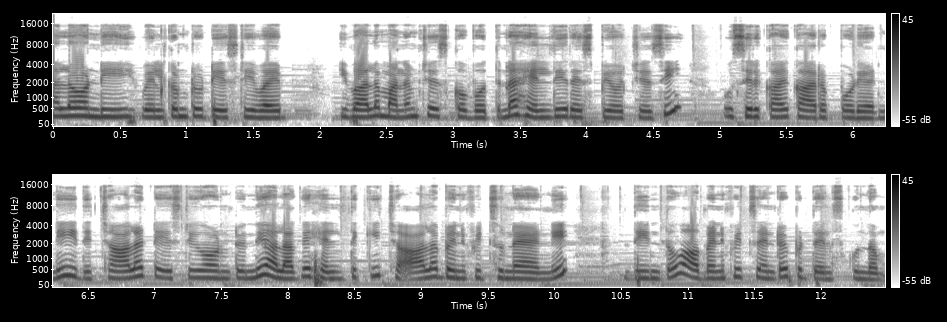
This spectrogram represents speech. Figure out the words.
హలో అండి వెల్కమ్ టు టేస్టీ వైబ్. ఇవాళ మనం చేసుకోబోతున్న హెల్తీ రెసిపీ వచ్చేసి ఉసిరికాయ కారపొడి అండి. ఇది చాలా టేస్టీగా ఉంటుంది అలాగే హెల్త్కి చాలా బెనిఫిట్స్ ఉన్నాయండి. దీంతో ఆ బెనిఫిట్స్ ఏంటో ఇప్పుడు తెలుసుకుందాం.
